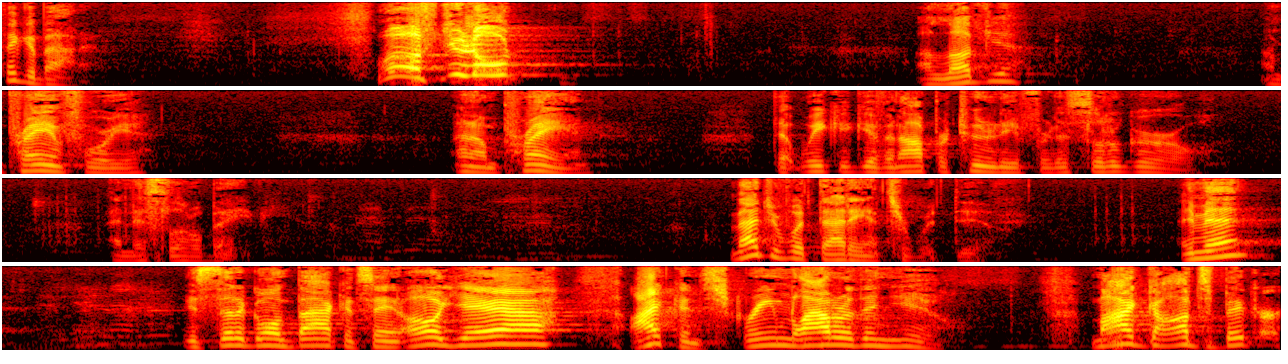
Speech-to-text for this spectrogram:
Think about it. Well, if you don't, I love you. I'm praying for you. And I'm praying that we could give an opportunity for this little girl and this little baby. Imagine what that answer would do. Amen? Instead of going back and saying, oh, yeah, I can scream louder than you. My God's bigger,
